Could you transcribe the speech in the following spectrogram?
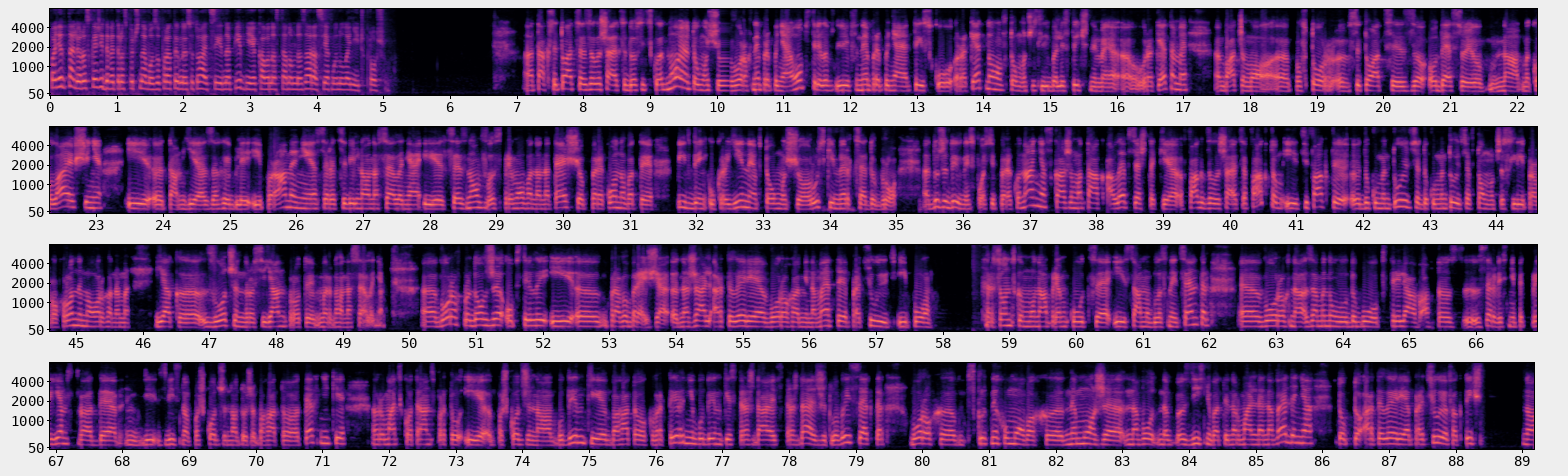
Пані Наталю, розкажіть, давайте розпочнемо з оперативної ситуації на півдні. Яка вона станом на зараз? Як минула ніч? Прошу. Так, ситуація залишається досить складною, тому що ворог не припиняє обстрілів, не припиняє тиску ракетного, в тому числі балістичними е, ракетами. Е, Бачимо е, повтор ситуації з Одесою на Миколаївщині, і там є загиблі і поранені серед цивільного населення. І це знов спрямовано на те, щоб переконувати південь України в тому, що руський мир це добро. Дуже дивний спосіб переконання, скажімо так, але все ж таки факт залишається фактом, і ці факти е, документуються, документуються в тому числі правоохоронними органами як е, злочин росіян проти мирного населення. Е, Ворог продовжує обстріли і правобережжя. На жаль, артилерія ворога, міномети працюють і по. Херсонському напрямку це і сам обласний центр. Е, Ворог на за минулу добу обстріляв автосервісні підприємства, де звісно пошкоджено дуже багато техніки громадського транспорту, і пошкоджено будинки. Багатоквартирні будинки страждають. Страждає житловий сектор. Ворог е, в скрутних умовах е, не може здійснювати нормальне наведення, тобто артилерія працює фактично.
